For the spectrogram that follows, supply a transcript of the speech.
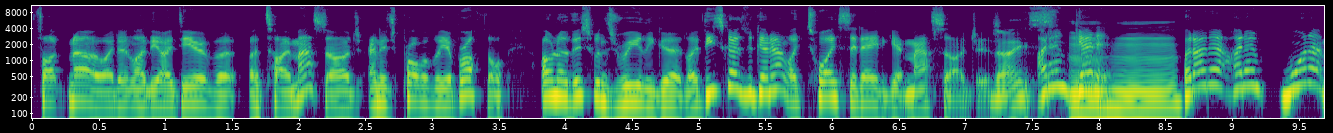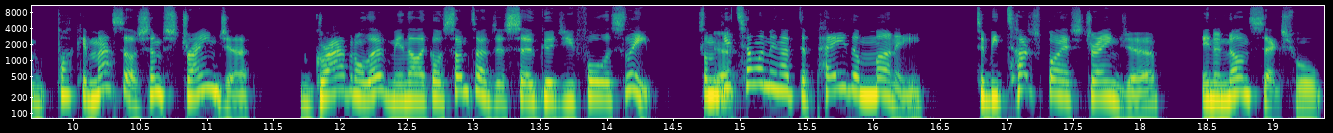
"Fuck no, I don't like the idea of a, a Thai massage, and it's probably a brothel." Oh no, this one's really good. Like these guys were going out like twice a day to get massages. Nice. I don't get Mm-hmm. it, but I don't. I don't want a fucking massage. Some stranger grabbing all over me, and they're like, "Oh, sometimes it's so good you fall asleep." So I'm Yeah. you're telling me I have to pay the money to be touched by a stranger in a non-sexual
